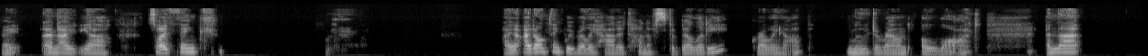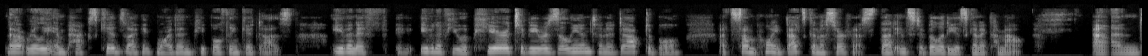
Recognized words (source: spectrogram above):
Right. And I, yeah. So I think I, I don't think we really had a ton of stability growing up, moved around a lot. And that that really impacts kids, I think, more than people think it does. Even if even if you appear to be resilient and adaptable, at some point that's going to surface. That instability is going to come out. And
